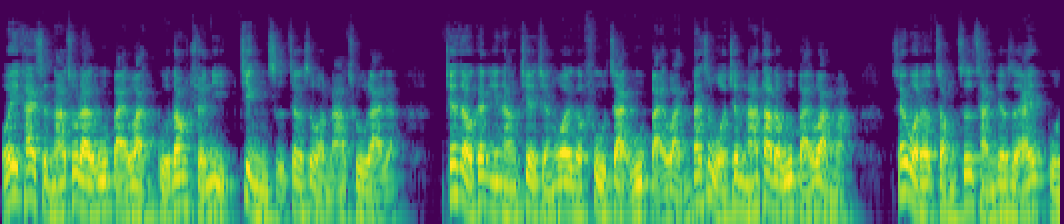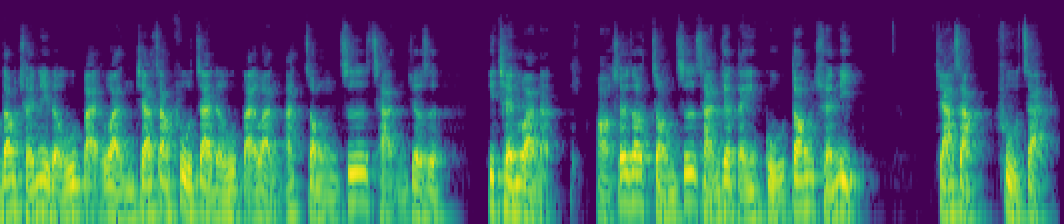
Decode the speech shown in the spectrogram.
我一开始拿出来五百万，股东权益净值，这个是我拿出来的。接着我跟银行借钱，我有个负债五百万，但是我就拿到了五百万嘛。所以我的总资产就是，哎，股东权益的五百万加上负债的五百万啊，总资产就是一千万了。啊所以说总资产就等于股东权益加上负债。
